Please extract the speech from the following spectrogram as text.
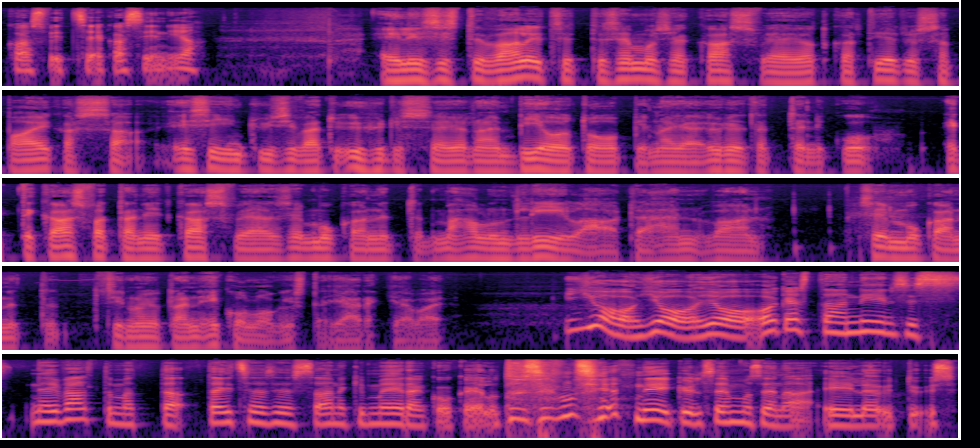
kasvit sekaisin ja Eli siis te valitsette semmoisia kasveja, jotka tietyssä paikassa esiintyisivät yhdessä jonain biotoopina ja yritätte, niin kuin, ette kasvata niitä kasveja sen mukaan, että mä haluan liilaa tähän, vaan sen mukaan, että siinä on jotain ekologista järkeä vai? Joo, joo, joo. Oikeastaan niin, siis ne ei välttämättä, tai itse asiassa ainakin meidän kokeilut on semmoisia, että ne ei kyllä semmoisena ei löytyisi.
